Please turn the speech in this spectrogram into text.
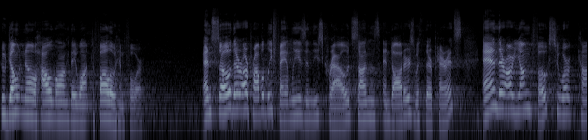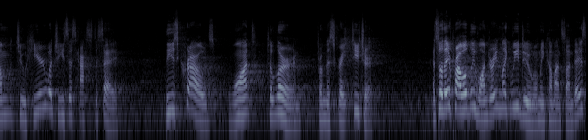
who don't know how long they want to follow him for. And so there are probably families in these crowds, sons and daughters with their parents, and there are young folks who are come to hear what Jesus has to say. These crowds want to learn from this great teacher. And so they're probably wondering, like we do when we come on Sundays,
